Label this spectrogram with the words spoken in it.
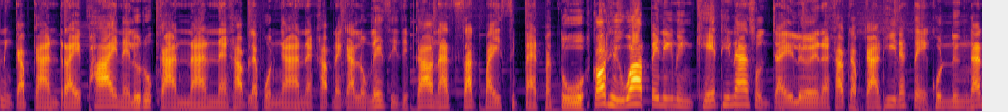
นกับการไร้พ่ายในฤดูกาลนั้นนะครับและผลงานนะครับในการลงเล่น 49 นัดซัดไป 18 ประตู ก็ถือว่าเป็นอีกหนึ่งเคสที่น่าสนใจเลยนะครับกับการที่นักเตะคนหนึ่งนั้น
